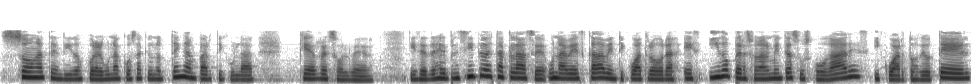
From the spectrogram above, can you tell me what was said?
son atendidos por alguna cosa que uno tenga en particular que resolver. Dice, desde el principio de esta clase, una vez cada 24 horas, he ido personalmente a sus hogares y cuartos de hotel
